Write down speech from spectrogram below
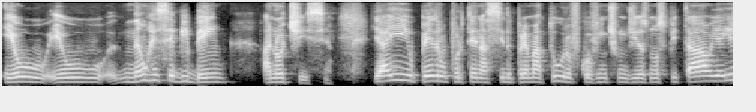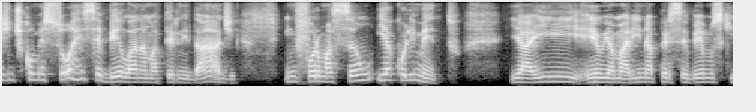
eu, eu não recebi bem a notícia. E aí o Pedro, por ter nascido prematuro, ficou 21 dias no hospital, e aí a gente começou a receber lá na maternidade informação e acolhimento. E aí eu e a Marina percebemos que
